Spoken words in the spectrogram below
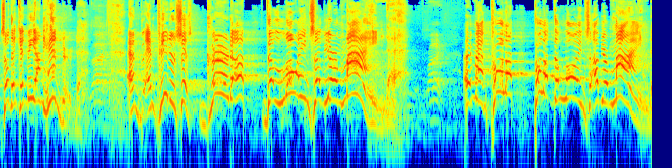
so they can be unhindered. And, and Peter says, gird up the loins of your mind. Amen. Pull up, pull up the loins of your mind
